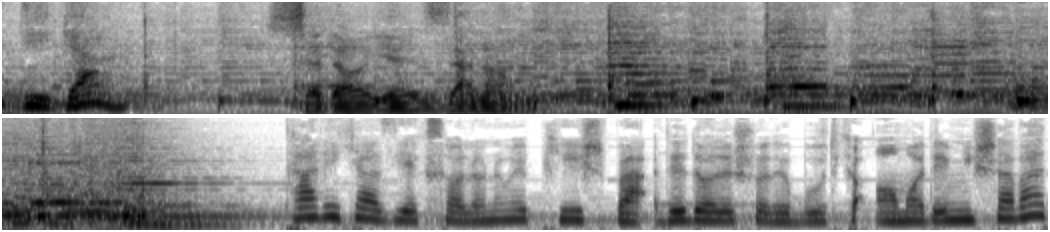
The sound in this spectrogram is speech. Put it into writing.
دیگر. صدای زنان. طرحی که از یک سال و نیم پیش وعده داده شده بود که آماده می شود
